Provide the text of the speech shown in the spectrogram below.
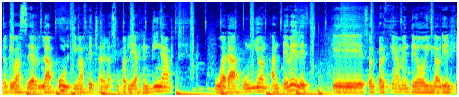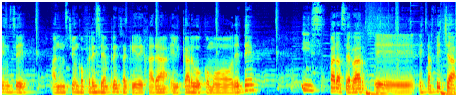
lo que va a ser la última fecha de la Superliga Argentina jugará Unión ante Vélez que sorpresivamente hoy Gabriel Gense anunció en conferencia de prensa que dejará el cargo como DT. Y para cerrar eh, esta fecha,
